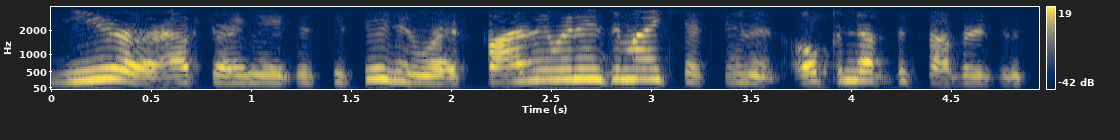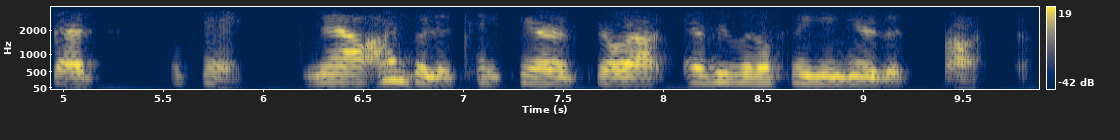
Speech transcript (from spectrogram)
year after I made this decision where I finally went into my kitchen and opened up the cupboards and said, okay, now I'm going to take care and throw out every little thing in here that's processed.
